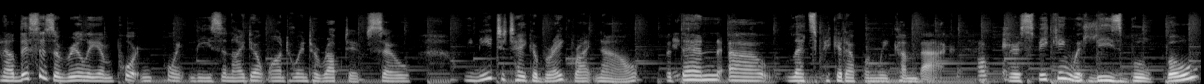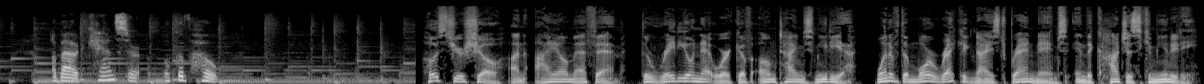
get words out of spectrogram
Now, this is a really important point, Lise, and I don't want to interrupt it. So we need to take a break right now, but then uh, let's pick it up when we come back. Okay. We're speaking with Lise Bourbeau about Cancer, a Book of Hope. Host your show on IOM FM, the radio network of Om Times Media, one of the more recognized brand names in the conscious community,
